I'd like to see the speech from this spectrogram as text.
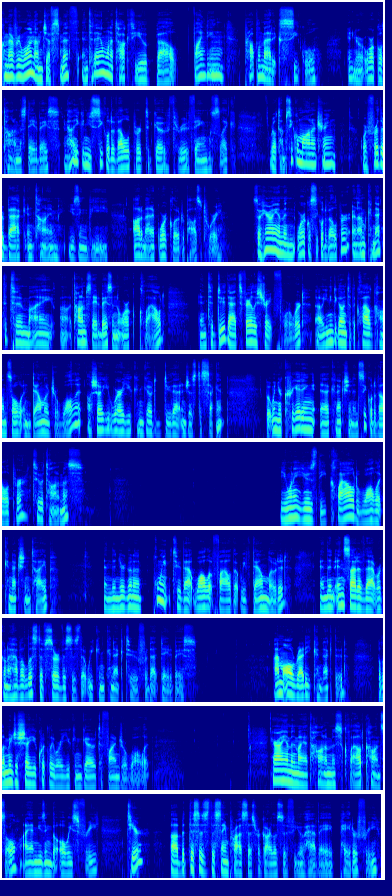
Welcome everyone, I'm Jeff Smith and today I want to talk to you about finding problematic SQL in your Oracle Autonomous Database and how you can use SQL Developer to go through things like real-time SQL monitoring or further back in time using the automatic workload repository. So here I am in Oracle SQL Developer and I'm connected to my uh, Autonomous Database in the Oracle Cloud and to do that, it's fairly straightforward. Uh, you need to go into the Cloud Console and download your wallet. I'll show you where you can go to do that in just a second. But when you're creating a connection in SQL Developer to Autonomous, you want to use the Cloud Wallet connection type, and then you're going to point to that wallet file that we've downloaded. And then inside of that, we're going to have a list of services that we can connect to for that database. I'm already connected, but let me just show you quickly where you can go to find your wallet. Here I am in my autonomous cloud console. I am using the always free tier, uh, but this is the same process regardless if you have a paid or free.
